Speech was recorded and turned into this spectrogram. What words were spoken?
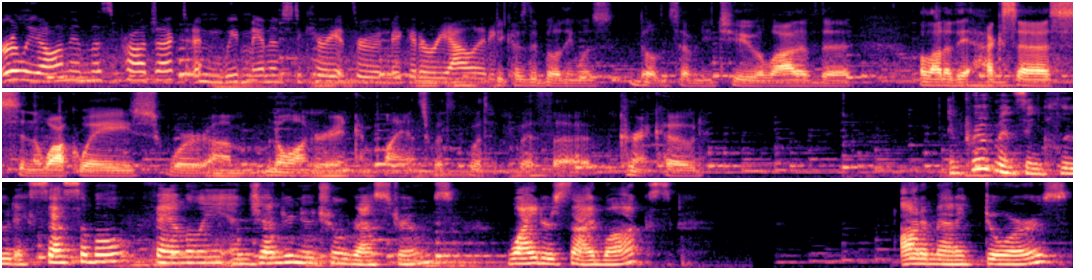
early on in this project, and we've managed to carry it through and make it a reality. Because the building was built in 72, a lot of the a lot of the access and the walkways were um, no longer in compliance with, with, with uh, current code. Improvements include accessible, family, and gender-neutral restrooms, wider sidewalks, automatic doors,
